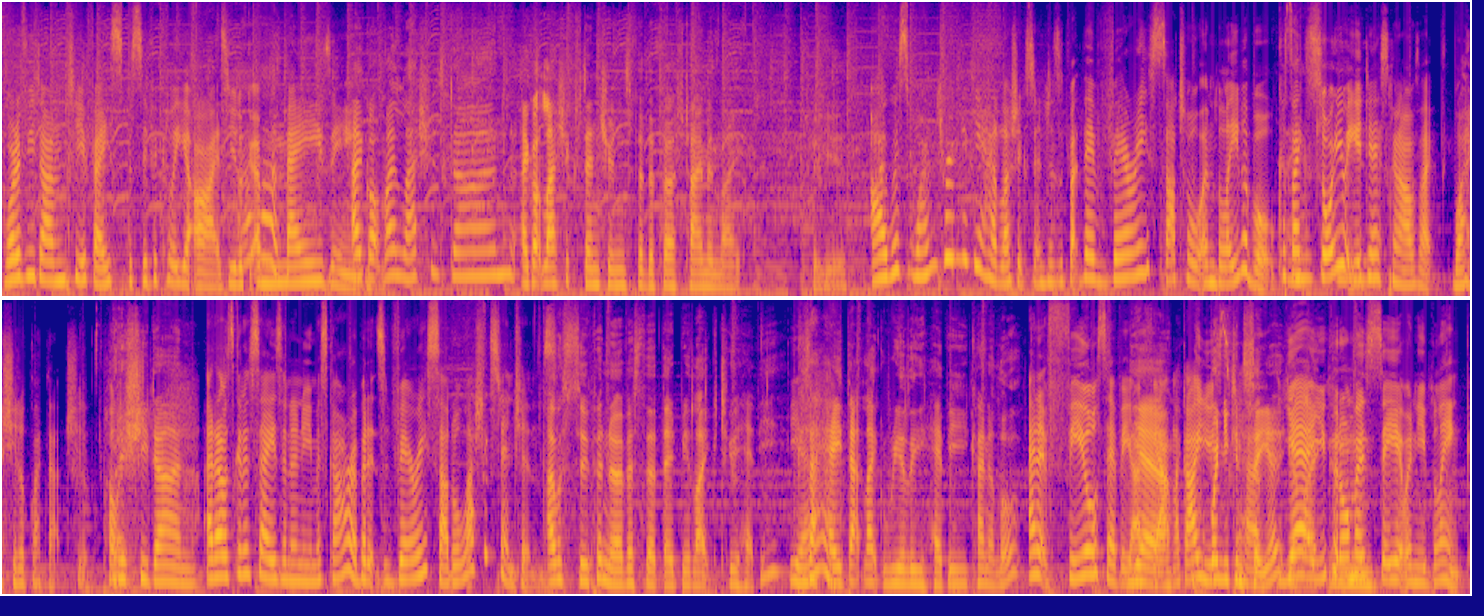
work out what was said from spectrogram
what have you done to your face, specifically your eyes? You look Ah, amazing. I got my lashes done. I got lash extensions for the first time in like two years. I was wondering if you had lash extensions, but they're very subtle and believable. Because I saw you at your desk and I was like, why does she look like that? She looks polished. What has she done? And I was going to say, is it a new mascara? But it's very subtle lash extensions. I was super nervous that they'd be like too heavy. Because Yeah. I hate that like really heavy kind of look. and it feels heavy. I Yeah. found like I used When you can have- see it, Yeah, like, you could mm. almost see it when you blink,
